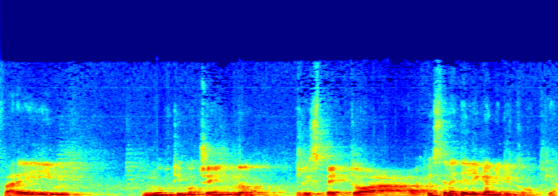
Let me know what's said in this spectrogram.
farei un ultimo cenno rispetto alla questione dei legami di coppia.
